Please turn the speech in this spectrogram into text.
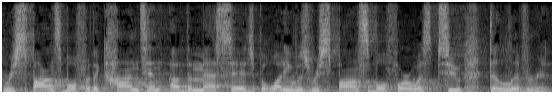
responsible for the content of the message, but what he was responsible for was to deliver it.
